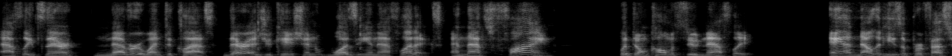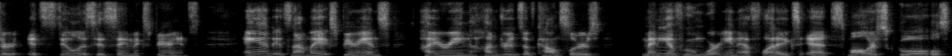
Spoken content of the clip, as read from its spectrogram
athletes there never went to class. Their education was in athletics, and that's fine, but don't call him a student athlete. And now that he's a professor, it still is his same experience. And it's not my experience hiring hundreds of counselors, many of whom were in athletics at smaller schools,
